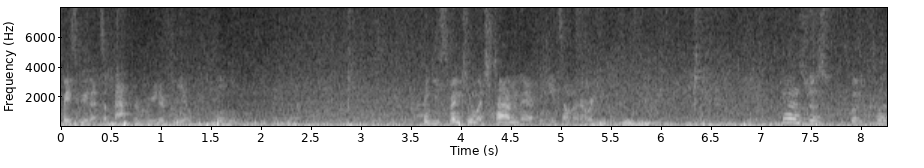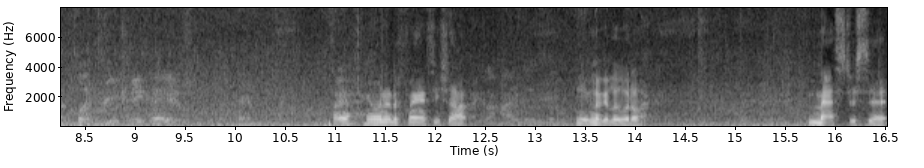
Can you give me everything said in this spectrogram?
Basically, that's a bathroom reader for you. Mm-hmm. I think you spend too much time in there if you need something to read. Yeah, it's just quick click, like read a page. Oh yeah, going to the fancy shop. You can look at the little master set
